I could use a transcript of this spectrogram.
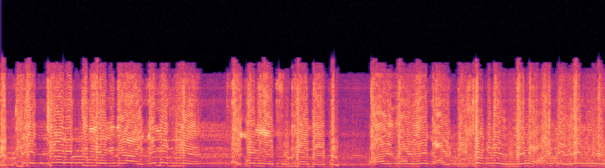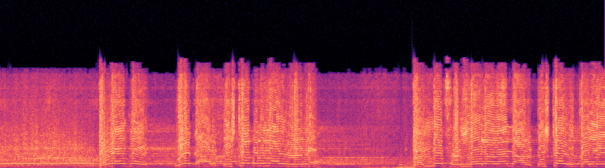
हत्तीजेर चार हत्ती मला कितें आयकना ऐकून आयकून घेत फुडें जाता पळय आयज एक आर्टिस्टा कडेन उलयलो एक मिनिट हय आयकय एक आर्टिस्टा कडेन हांव उलयलो बॉम्बे फोन लावला हांवें आर्टिस्टाक विचारले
